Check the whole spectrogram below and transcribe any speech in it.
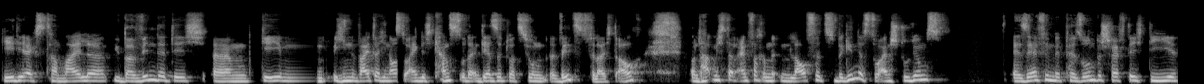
geh die extra Meile, überwinde dich, ähm, geh hin, weiter hinaus du eigentlich kannst oder in der Situation willst vielleicht auch. Und habe mich dann einfach im, im Laufe zu Beginn des dualen Studiums äh, sehr viel mit Personen beschäftigt, die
